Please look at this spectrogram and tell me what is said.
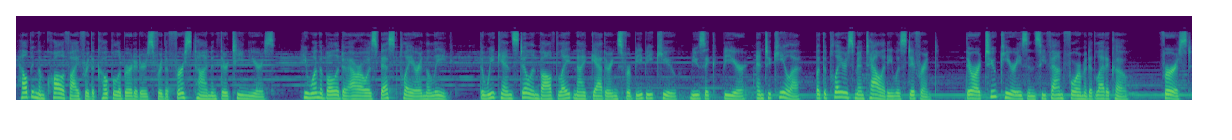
helping them qualify for the Copa Libertadores for the first time in 13 years. He won the Bola de Ouro as best player in the league. The weekend still involved late night gatherings for BBQ, music, beer, and tequila, but the players' mentality was different. There are two key reasons he found form at Atletico. First,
